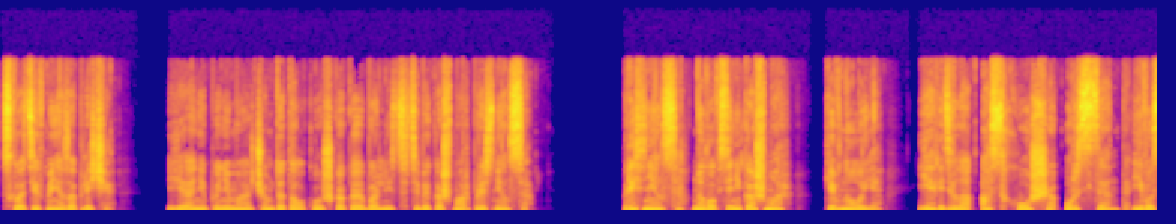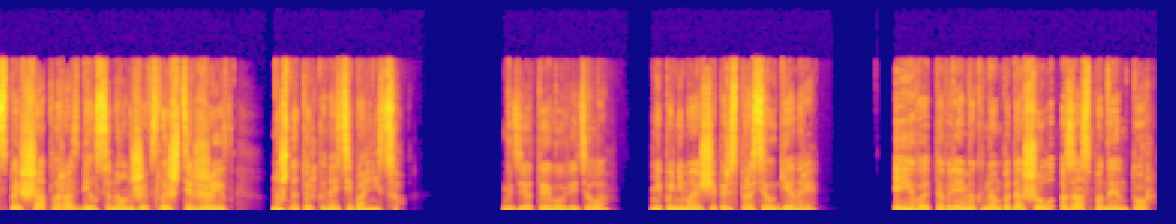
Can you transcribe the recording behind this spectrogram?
схватив меня за плечи. «Я не понимаю, о чем ты толкуешь. Какая больница? Тебе кошмар приснился?» «Приснился, но вовсе не кошмар», — кивнула я. «Я видела Асхоша Урсента. Его спейс-шаттл разбился, но он жив, слышите? Жив! Нужно только найти больницу». «Где ты его видела?» — непонимающе переспросил Генри. И в это время к нам подошел заспанный Энтор,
